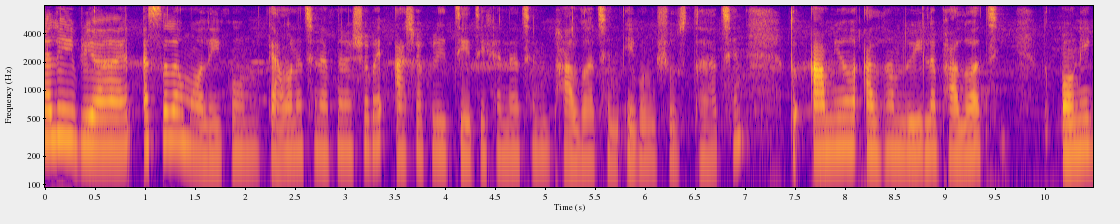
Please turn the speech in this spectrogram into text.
হ্যালো ইব্রিয়ান আসসালামু আলাইকুম। কেমন আছেন আপনারা সবাই? আশা করি যে যেখানে আছেন ভালো আছেন এবং সুস্থ আছেন। তো আমিও আলহামদুলিল্লাহ ভালো আছি। তো অনেক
